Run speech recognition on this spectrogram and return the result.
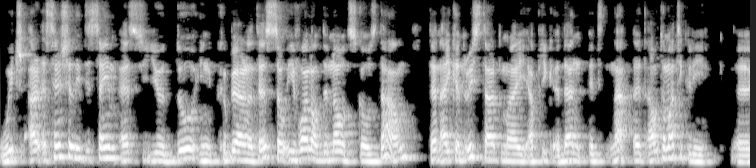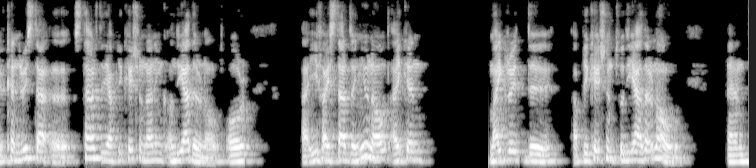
which are essentially the same as you do in Kubernetes. So if one of the nodes goes down, then I can restart my application. Then it, not, it automatically uh, can restart uh, start the application running on the other node. Or uh, if I start a new node, I can migrate the application to the other node. And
